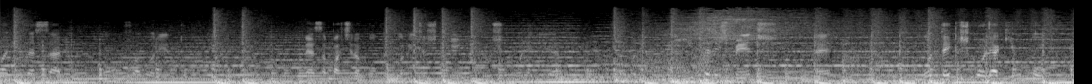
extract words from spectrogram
o adversário como favorito nessa partida contra o Corinthians, quem eu escolheria como favorito? Infelizmente, né, vou ter que escolher aqui um pouco.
